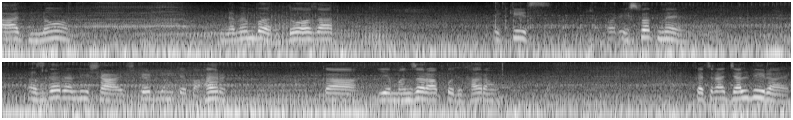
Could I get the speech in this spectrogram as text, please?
आज 9 नवंबर 2021 और इस वक्त मैं असगर अली शाह स्टेडियम के बाहर का ये मंज़र आपको दिखा रहा हूँ। कचरा जल भी रहा है।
